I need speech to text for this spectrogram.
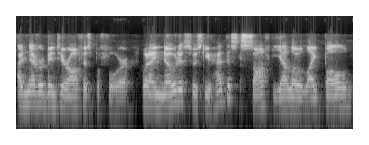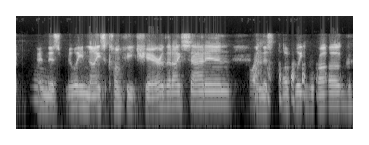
I'd never been to your office before. What I noticed was you had this soft yellow light bulb mm. and this really nice comfy chair that I sat in and this lovely rug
